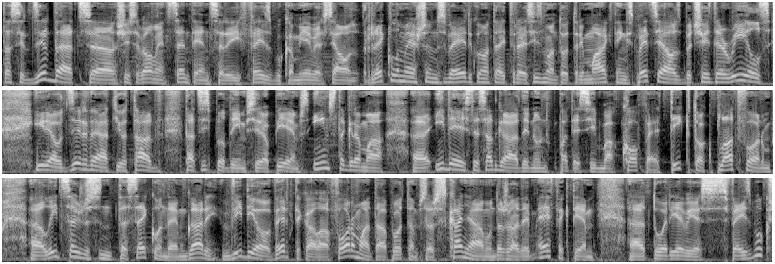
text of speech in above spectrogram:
tas ir dzirdēts. Šis ir vēl viens centiens arī Facebookam ieviest jaunu reklamēšanas veidu, ko noteikti varēs izmantot arī mārketinga speciālisti. Bet šie Reels ir jau dzirdēti, jo tād, tāds izpildījums ir jau pieejams Instagramā. Idejas tas atgādina un patiesībā kopē TikTok platformu līdz 60 sekundēm gari video vertikālā formātā, protams, ar skaņām un dažādiem efektiem. To ir ieviesis Facebook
